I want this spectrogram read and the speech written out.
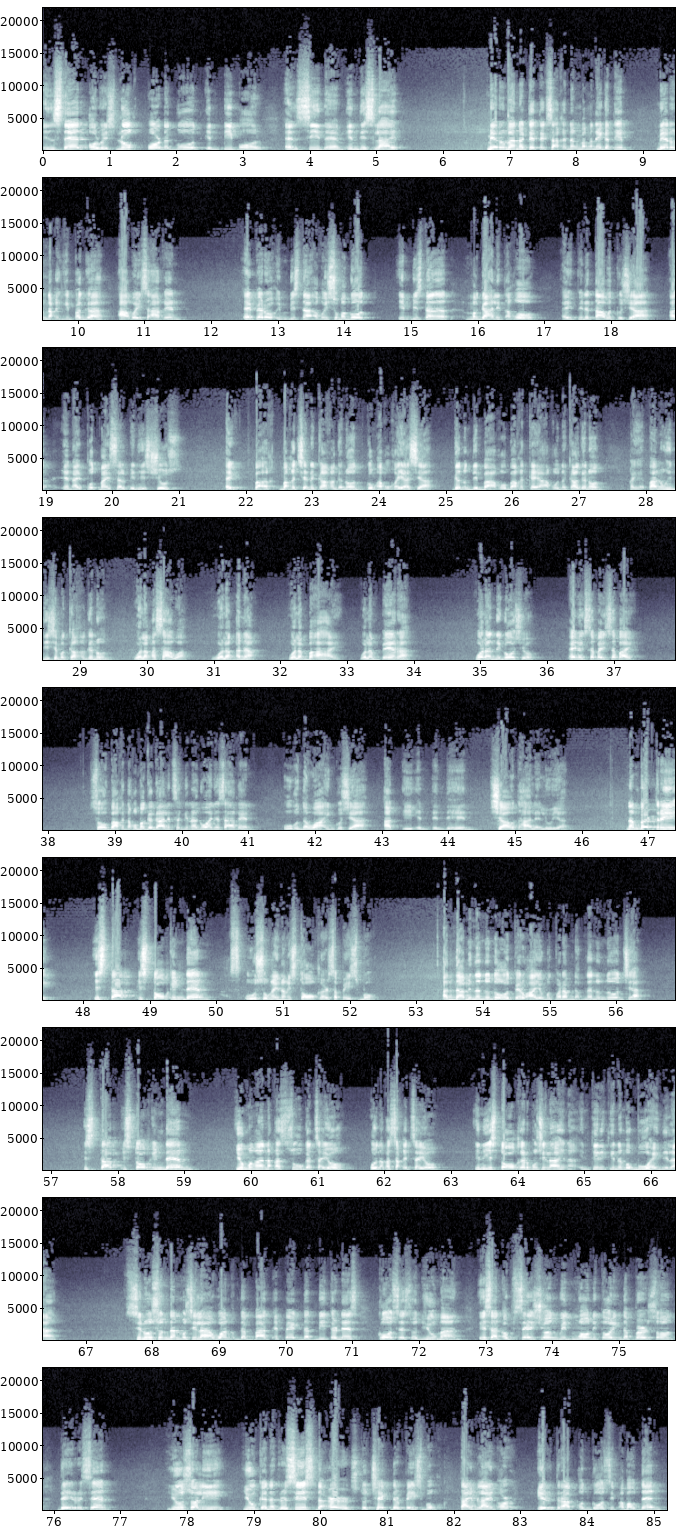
Instead, always look for the good in people and see them in this light. Meron nga nagte-text sa akin ng mga negative. Meron nakikipag-away sa akin. Eh pero imbis na ako'y sumagot, imbis na magalit ako, ay pinatawad ko siya at and I put myself in his shoes. Eh, ba- bakit siya nagkakaganon? Kung ako kaya siya, ganon din ba ako? Bakit kaya ako nagkaganon? Kaya paano hindi siya magkakaganon? Walang asawa, walang anak, walang bahay, walang pera, walang negosyo. Eh, nagsabay-sabay. So, bakit ako magagalit sa ginagawa niya sa akin? Uunawain ko siya at iintindihin. Shout hallelujah. Number three, stop stalking them. Uso ngayon ng stalker sa Facebook. Ang dami nanonood pero ayaw magparamdam. Nanonood siya. Stop stalking them. Yung mga nakasugat sa'yo o nakasakit sa'yo, ini-stalker mo sila, tinitingnan mo buhay nila. Sinusundan mo sila. One of the bad effect that bitterness causes on human is an obsession with monitoring the person they resent. Usually, you cannot resist the urge to check their Facebook timeline or eardrop on gossip about them.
